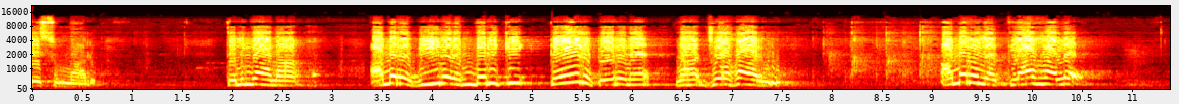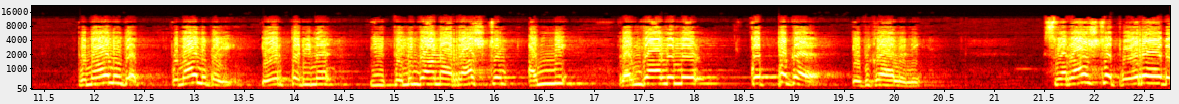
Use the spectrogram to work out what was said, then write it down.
చేస్తున్నారు. తెలంగాణ అమర వీరులందరికీ పేరు పేరున నా జోహార్లు. అమరుల త్యాగాల పునాలుద పునాలుపై ఏర్పడిన ఈ తెలంగాణ రాష్ట్రం అన్ని రంగాలలో గొప్పగా ఎదగాలని. స్వరాష్ట్ర పోరాట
